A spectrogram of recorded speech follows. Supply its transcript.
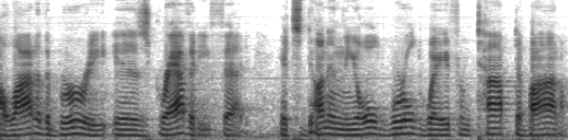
a lot of the brewery is gravity fed. It's done in the old world way from top to bottom.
